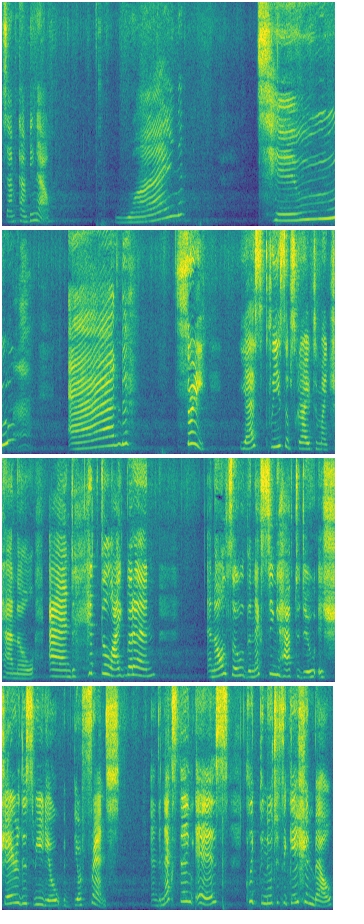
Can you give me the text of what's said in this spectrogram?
So I'm counting now. One, two, and three. Yes, please subscribe to my channel and hit the like button. And also, the next thing you have to do is share this video with your friends. And the next thing is click the notification bell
